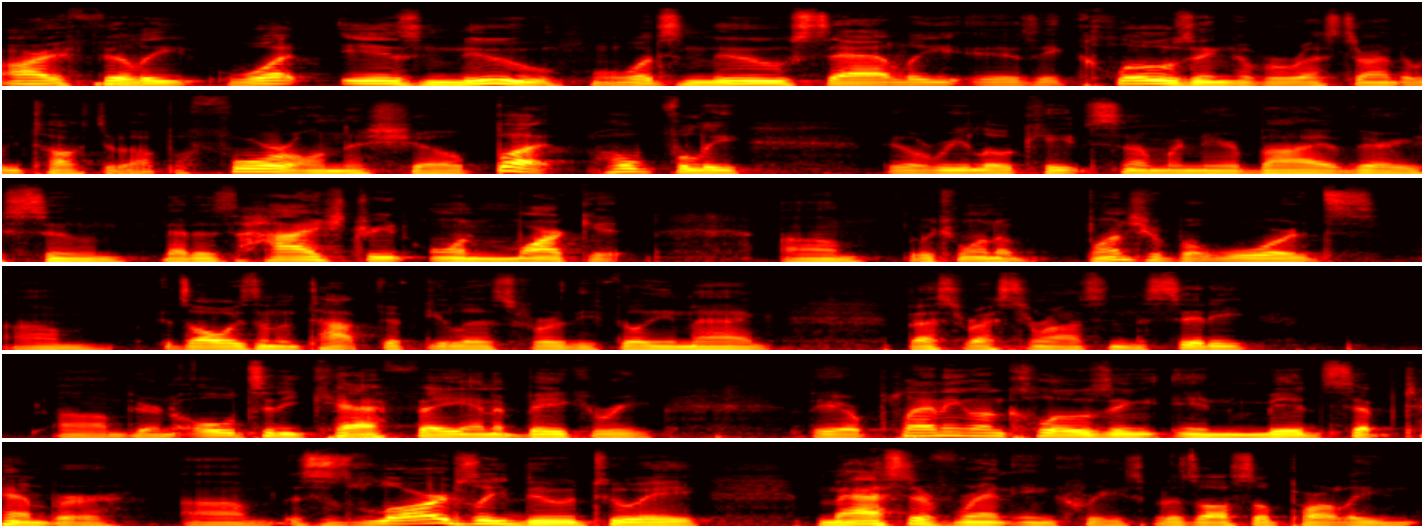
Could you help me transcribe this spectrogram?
All right, Philly, what is new? Well, what's new, sadly, is a closing of a restaurant that we talked about before on this show, but hopefully they'll relocate somewhere nearby very soon. That is High Street on Market, um, which won a bunch of awards. Um, it's always on the top 50 list for the Philly Mag best restaurants in the city. Um, they're an old city cafe and a bakery. They are planning on closing in mid September. Um, this is largely due to a massive rent increase, but it's also partly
